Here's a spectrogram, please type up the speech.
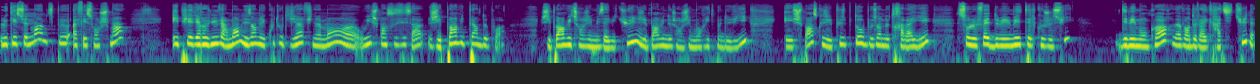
le questionnement un petit peu a fait son chemin. Et puis elle est revenue vers moi en me disant Mais écoute, Olivia, finalement, euh, oui, je pense que c'est ça. J'ai pas envie de perdre de poids. J'ai pas envie de changer mes habitudes, j'ai pas envie de changer mon rythme de vie. Et je pense que j'ai plutôt besoin de travailler sur le fait de m'aimer tel que je suis, d'aimer mon corps, d'avoir de la gratitude,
